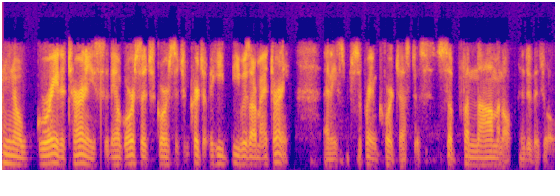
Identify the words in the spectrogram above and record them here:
you know great attorneys, Neil Gorsuch, Gorsuch and Kirgis, he he was our my attorney, and he's Supreme Court Justice. So phenomenal individual,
